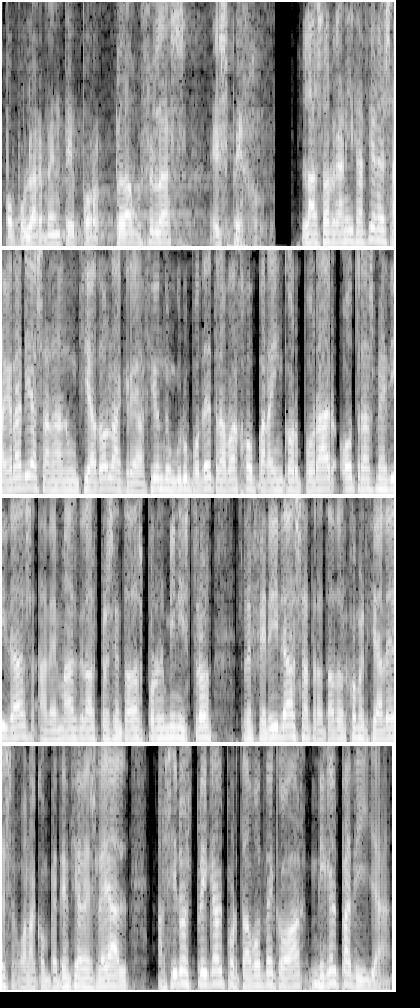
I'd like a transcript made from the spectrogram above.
popularmente por cláusulas espejo. Las organizaciones agrarias han anunciado la creación de un grupo de trabajo para incorporar otras medidas, además de las presentadas por el ministro, referidas a tratados comerciales o a la competencia desleal. Así lo explica el portavoz de COAG, Miguel Padilla.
